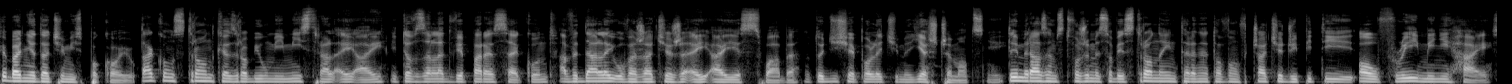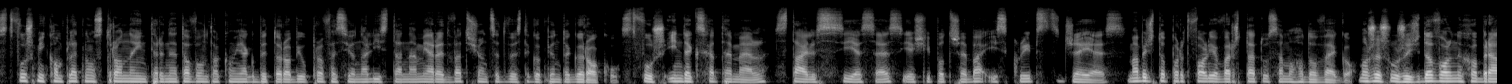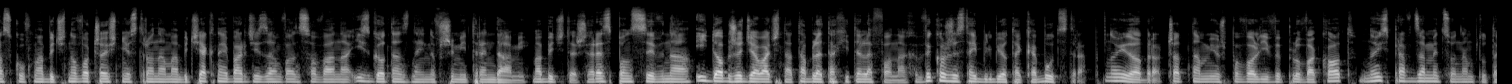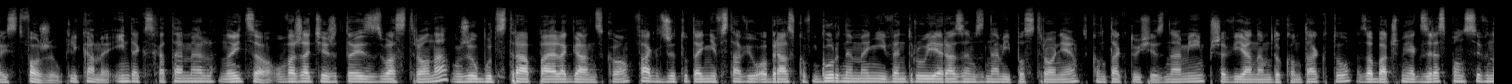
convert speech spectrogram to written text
Chyba nie dacie mi spokoju. Taką stronkę zrobił mi Mistral AI i to w zaledwie parę sekund, a wy dalej uważacie, że AI jest słabe. No to dzisiaj polecimy jeszcze mocniej. Tym razem stworzymy sobie stronę internetową w czacie GPT O3 Mini High. Stwórz mi kompletną stronę internetową, taką jakby to robił profesjonalista na miarę 2025 roku. Stwórz indeks HTML, styles CSS, jeśli potrzeba i scripts.js. Ma być to portfolio warsztatu samochodowego. Możesz użyć dowolnych obrazków, ma być nowocześnie, strona ma być jak najbardziej zaawansowana i zgodna z najnowszymi trendami. Ma być też responsywna i dobrze działać na tabletach i telefonach. Wykorzystaj bibliotekę Bootstrap. No i dobra, czat nam już powoli wypluwa kod, no i sprawdzamy co nam tutaj stworzył. Klikamy indeks HTML. No i co, uważacie, że to jest zła strona? Użył Bootstrapa elegancko. Fakt, że tutaj nie wstawił obrazków. Górne menu wędruje razem z nami po stronie. Skontaktuj się z nami, przewija nam do kontaktu. Zobaczmy jak z responsywnością.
